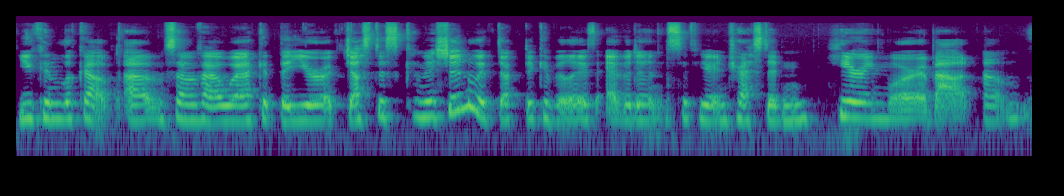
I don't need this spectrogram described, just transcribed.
you can look up um, some of our work at the Yoorrook Justice Commission with Dr. Cubillo's evidence if you're interested in hearing more about um,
